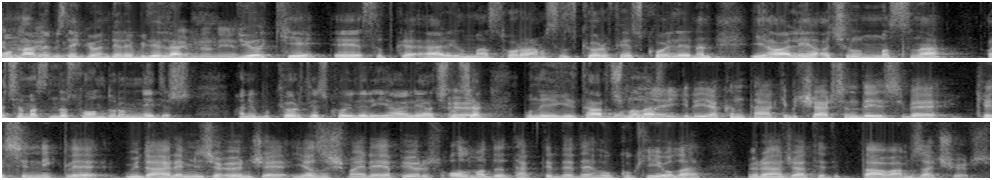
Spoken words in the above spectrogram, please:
onlar da bize gönderebilirler. Diyor ki e, Sıtkı Er Yılmaz sorar mısınız Körfez koylarının ihaleye açılmasına açılmasında son durum nedir? Hani bu Körfez koyları ihaleye açılacak. Bununla ilgili tartışmalar. Bununla ilgili yakın takip içerisindeyiz ve kesinlikle müdahalemizi önce yazışmayla yapıyoruz. Olmadığı takdirde de hukuki yola müracaat edip davamızı açıyoruz.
